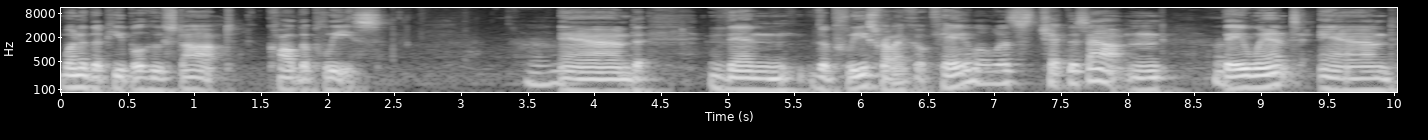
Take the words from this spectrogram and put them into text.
one of the people who stopped called the police. And then the police were like, okay, well, let's check this out. And they went and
